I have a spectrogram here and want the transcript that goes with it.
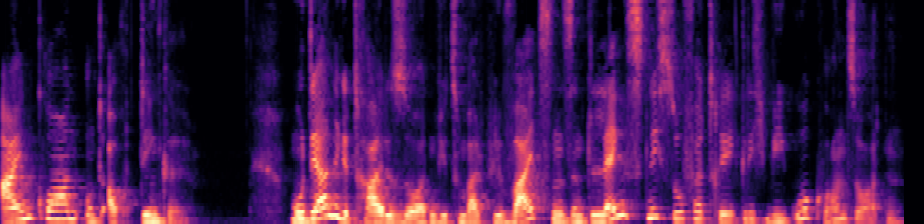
Einkorn und auch Dinkel. Moderne Getreidesorten wie zum Beispiel Weizen sind längst nicht so verträglich wie Urkornsorten.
